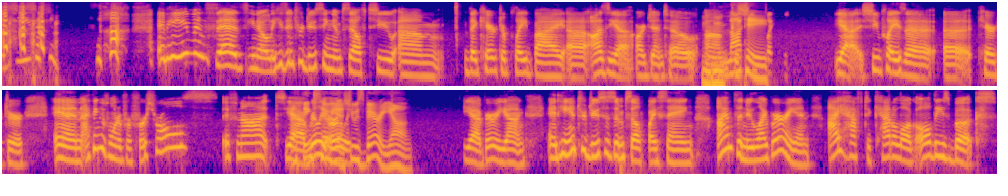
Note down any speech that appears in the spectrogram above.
and he, even, and he even says you know he's introducing himself to um the character played by uh Asia Argento um mm-hmm. Lottie. yeah she plays a, a character and i think it was one of her first roles if not yeah I think really so, early yeah. She was very young. Yeah, very young. And he introduces himself by saying, I'm the new librarian. I have to catalog all these books.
